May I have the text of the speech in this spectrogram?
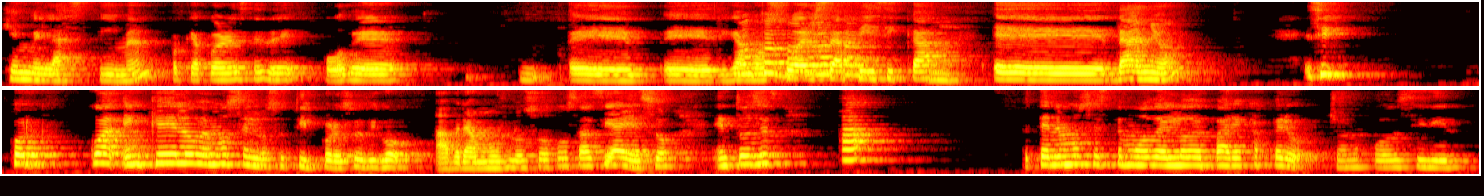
que me lastiman, porque acuérdense de poder, eh, eh, digamos, ¿Cuántas fuerza física, Mm. eh, daño. Es decir, por, cua- ¿en qué lo vemos en lo sutil? Por eso digo, abramos los ojos hacia eso. Entonces, ah, tenemos este modelo de pareja, pero yo no puedo decidir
